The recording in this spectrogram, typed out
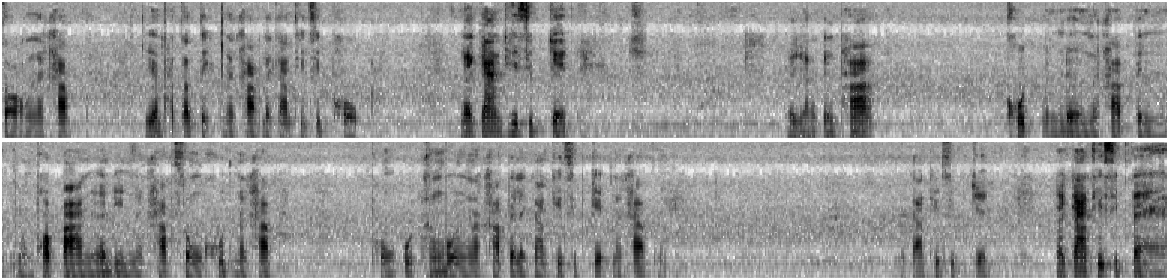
สองนะครับเลี่ยมพลาสติกนะครับ รายการที่สิบหกรายการที่สิบเจ็ดก็ยังเป็นพระ คุดเหมือนเดิมนะครับ เป็นหลวงพ่อปลาเนื้อดินนะครับ ทรงคุดนะครับผงอุดข้างบนนะครับ เป็นรายการที่สิบเจ็ดนะครับรายการที่สิบเจ็ดรายการที่สิบแปด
